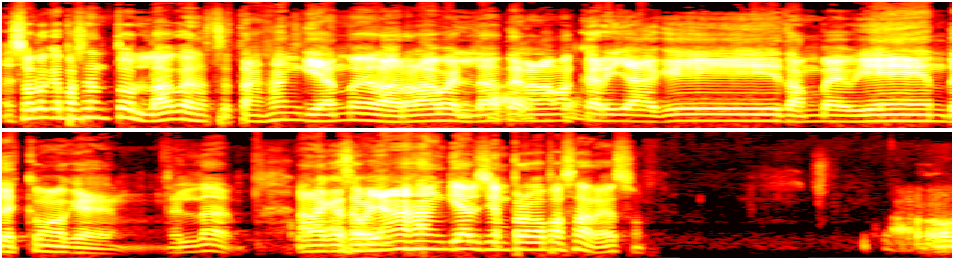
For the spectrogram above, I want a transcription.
es lo que pasa en todos lados, que se están jangueando y a la hora la verdad, tienen la Exacto. mascarilla aquí, están bebiendo, es como que, ¿verdad? A la que se vayan a janguear siempre va a pasar eso. Claro.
